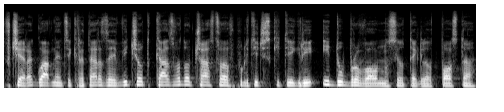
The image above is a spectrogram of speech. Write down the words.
Вчера Вчера главният секретар заяви, че отказва да участва в политическите игри и доброволно се отегля от поста.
